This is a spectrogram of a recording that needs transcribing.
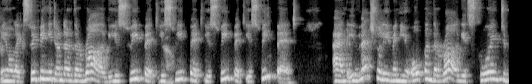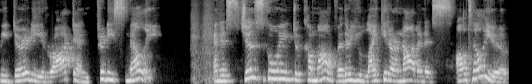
you know, like sweeping it under the rug. You sweep it, you Yeah. sweep it, you sweep it, you sweep it. And eventually, when you open the rug, it's going to be dirty, rotten, pretty smelly. And it's just going to come out whether you like it or not. And it's, I'll tell you,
